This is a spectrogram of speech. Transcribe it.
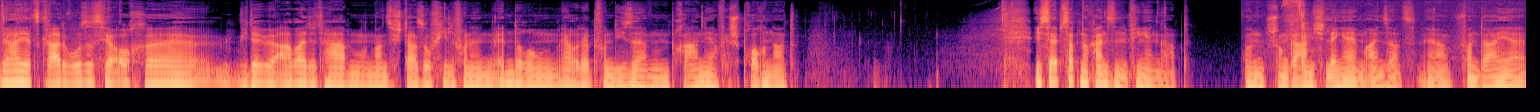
Ja, jetzt gerade, wo sie es ja auch äh, wieder überarbeitet haben und man sich da so viel von den Änderungen ja, oder von dieser Membran ja versprochen hat. Ich selbst habe noch keins in den Fingern gehabt. Und schon gar nicht länger im Einsatz. Ja, von daher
